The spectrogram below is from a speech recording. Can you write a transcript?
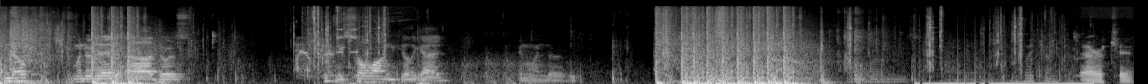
Window. Window dead. Uh, doors. Took me so long to kill the guy. Fucking window. Dude. one's, There are two.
